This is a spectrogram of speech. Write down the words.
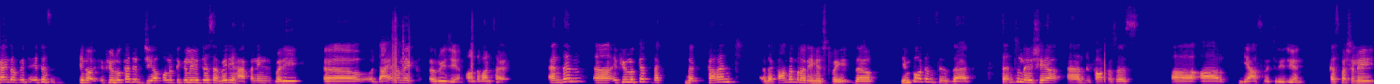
kind of it, it is you know, if you look at it geopolitically, it is a very happening, very uh, dynamic region on the one side. And then uh, if you look at the, the current, the contemporary history, the importance is that Central Asia and Caucasus uh, are gas-rich region, especially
